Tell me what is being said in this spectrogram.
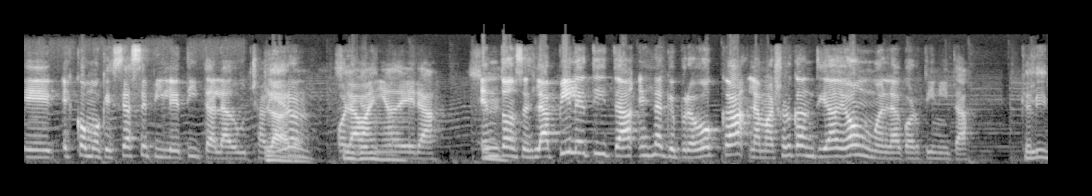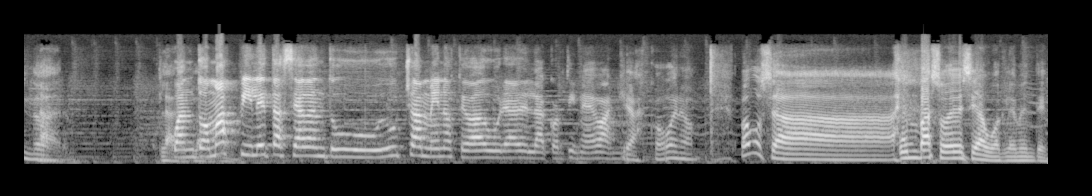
eh, es como que se hace piletita la ducha, Claro. ¿vieron? O Sí, la bañadera. Sí. Entonces, la piletita es la que provoca la mayor cantidad de hongo en la cortinita. Qué lindo. Claro. Claro, Cuanto claro. más pileta se haga en tu ducha, menos te va a durar la cortina de baño. Qué asco. Bueno, vamos a. Un vaso de ese agua, Clemente.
